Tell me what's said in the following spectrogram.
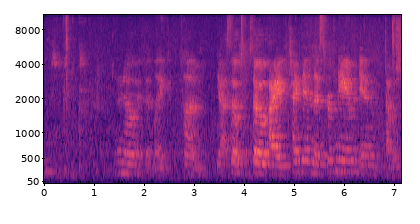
and I don't know if it like, um, yeah, so, so I type in the script name in, that was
